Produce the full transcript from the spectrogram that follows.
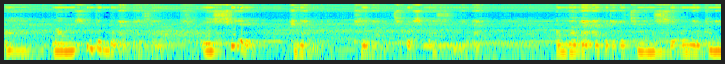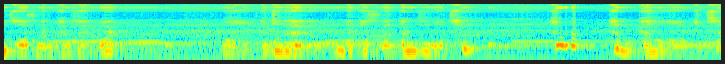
어, 너무 힘든 것 같아서 이 시를 그냥 들려주고 싶었습니다. 엄마가 아들에게 주는 시 오늘 보내주셔서 너무 감사하고요. 예, 언제나 생각하지만 영준이 참 행복한 아이예요. 그쵸?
